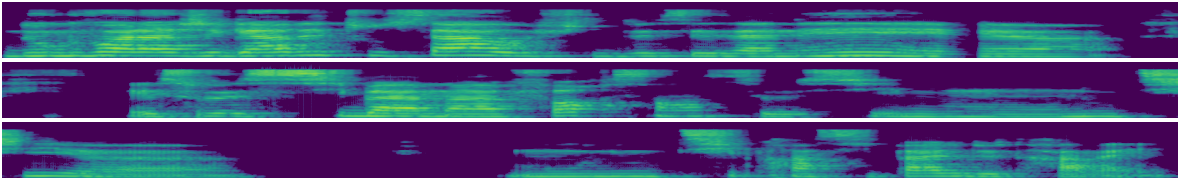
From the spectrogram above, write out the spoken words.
Donc voilà, j'ai gardé tout ça au fil de ces années. Et c'est aussi bah, ma force, hein, c'est aussi mon outil, euh, mon outil principal de travail.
